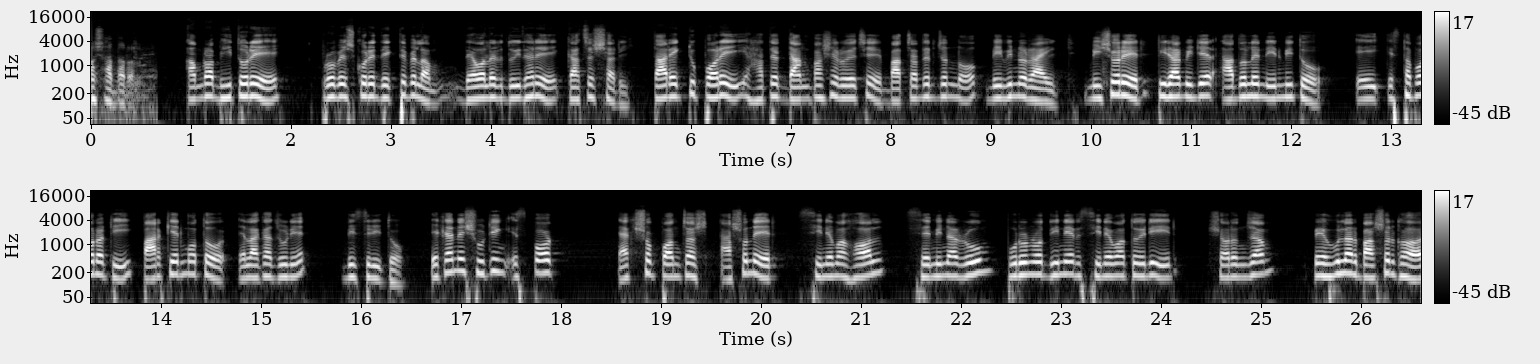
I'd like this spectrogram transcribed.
অসাধারণ। আমরা ভিতরে প্রবেশ করে দেখতে পেলাম দেওয়ালের দুই ধারে গাছের সারি তার একটু পরেই হাতের ডান পাশে রয়েছে বাচ্চাদের জন্য বিভিন্ন রাইড। মিশরের পিরামিডের আদলে নির্মিত এই স্থাপনাটি পার্কের মতো এলাকা জুড়ে বিস্তৃত। এখানে শুটিং স্পট একশো পঞ্চাশ আসনের সিনেমা হল, সেমিনার রুম, পুরনো দিনের সিনেমা তৈরির সরঞ্জাম, বেহুলার বাসর ঘর,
